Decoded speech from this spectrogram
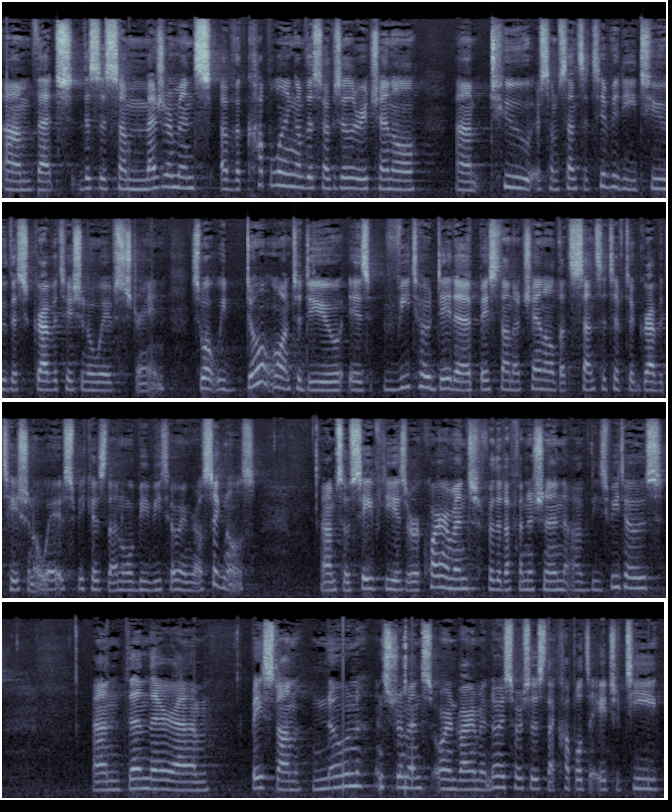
um, that this is some measurements of the coupling of this auxiliary channel um, to some sensitivity to this gravitational wave strain. So what we don't want to do is veto data based on a channel that's sensitive to gravitational waves because then we'll be vetoing real signals. Um, so safety is a requirement for the definition of these vetoes. And then they're um, based on known instruments or environment noise sources that couple to H of T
